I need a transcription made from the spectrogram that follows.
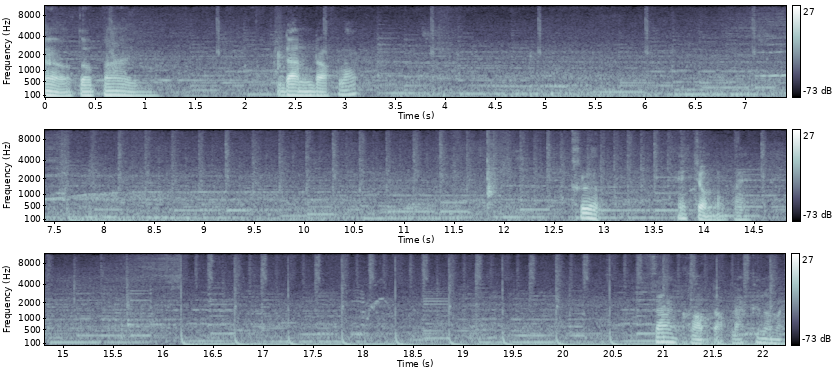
อ้าวต่อไป ดันดอกลักเคลือบให้จมลงไป สร้างขอบดอกรักขึ้นมาใหม่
